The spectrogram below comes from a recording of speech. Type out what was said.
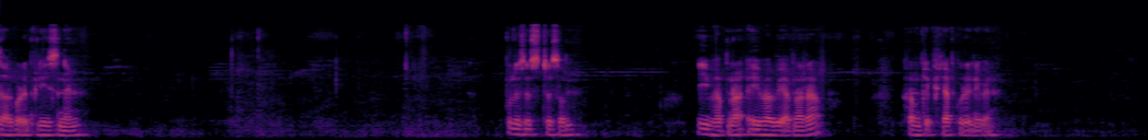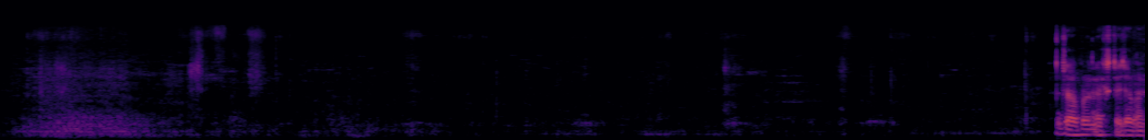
তারপরে প্লিজ নেম পুলিশ স্টেশন। এই ভাবনা, এইভাবে আপনারা ফর্মটি ফিল আপ করে নেবেন। যাওয়ার পরে নেক্সটে যাবেন।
